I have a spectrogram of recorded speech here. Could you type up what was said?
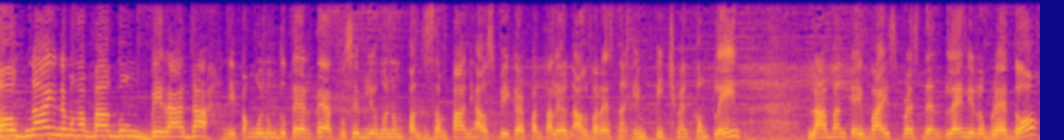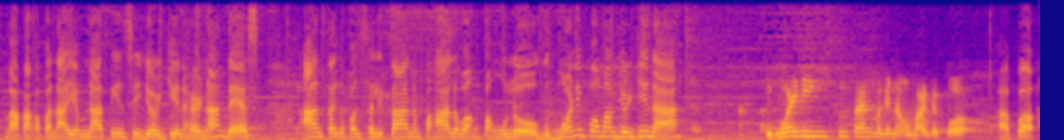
Kaugnay ng mga bagong birada ni Pangulong Duterte at posible umunong pagsasampa ni House Speaker Pantaleon Alvarez ng impeachment complaint laban kay Vice President Lenny Robredo, makakapanayam natin si Georgina Hernandez, ang tagapagsalita ng pangalawang Pangulo. Good morning po, Ma'am Georgina. Good morning, Susan. Magandang umaga po. Apo.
